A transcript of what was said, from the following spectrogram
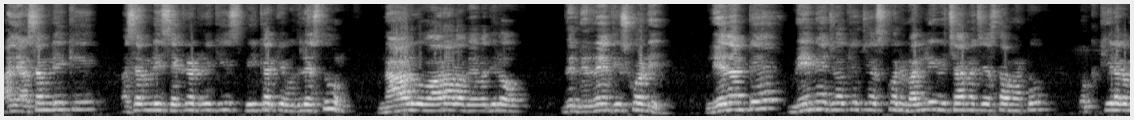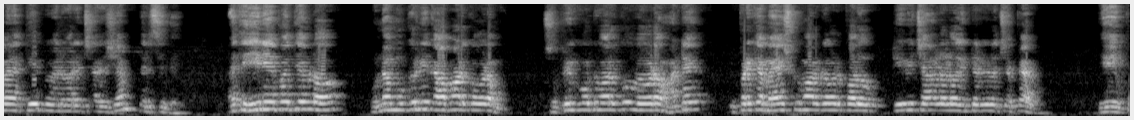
అది అసెంబ్లీకి అసెంబ్లీ సెక్రటరీకి స్పీకర్కి వదిలేస్తూ నాలుగు వారాల వ్యవధిలో మీరు నిర్ణయం తీసుకోండి. లేదంటే మేమే జోక్యం చేసుకొని మళ్ళీ విచారణ చేస్తామంటూ ఒక కీలకమైన తీర్పు వెలువరించిన విషయం తెలిసిందే. అయితే ఈ నేపథ్యంలో ఉన్న ముగ్గురిని కాపాడుకోవడం సుప్రీంకోర్టు వరకు ఇవ్వడం అంటే ఇప్పటికే మహేష్ కుమార్ గౌడ్ పలు టీవీ ఛానళ్ళలో ఇంటర్వ్యూలో చెప్పారు. ఈ ఉప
